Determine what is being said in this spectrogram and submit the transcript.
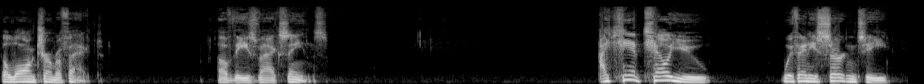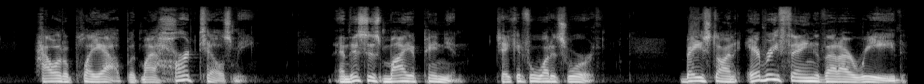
the long term effect of these vaccines. I can't tell you with any certainty how it'll play out, but my heart tells me, and this is my opinion, take it for what it's worth, based on everything that I read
